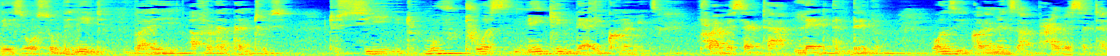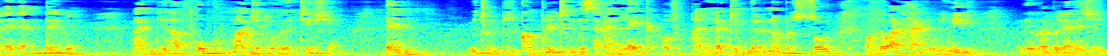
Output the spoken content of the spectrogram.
there is also the need by African countries to see, to move towards making their economics private sector led and driven. Once the economics are private sector led and driven, and you have open market orientation, then it will be completing the second leg of unlocking the renewables. So, on the one hand, we need renewable energy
